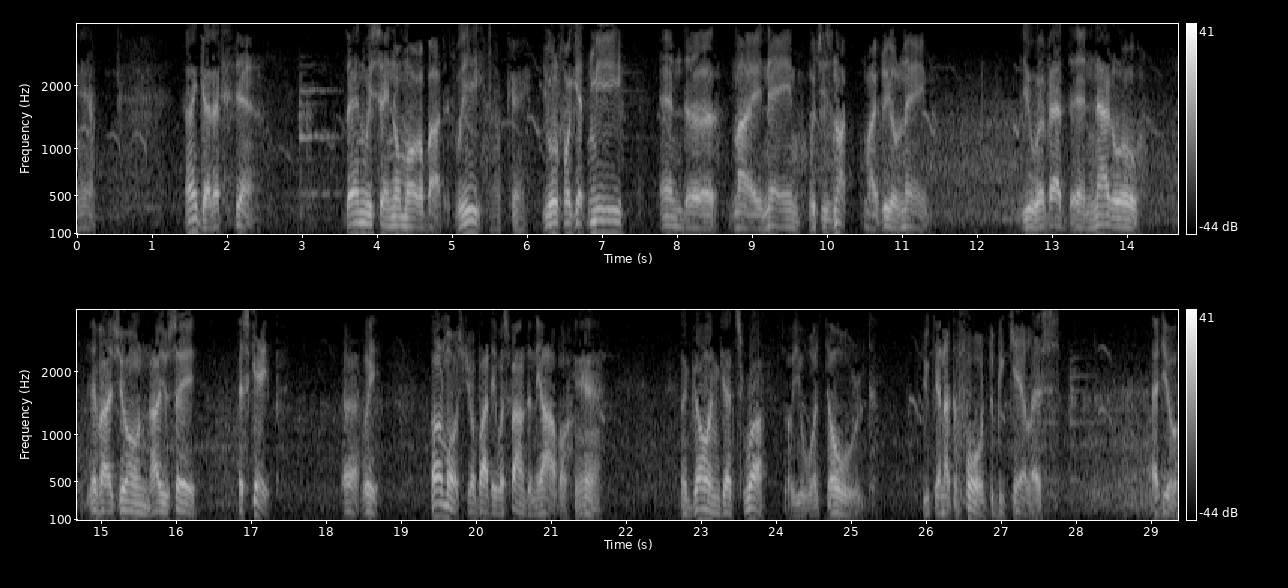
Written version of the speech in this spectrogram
Yeah. I get it. Yeah. Then we say no more about it. We, Okay. you will forget me and uh, my name, which is not my real name. You have had a narrow evasion, how you say, escape. Uh, oui. Almost your body was found in the arbor. Yeah. The going gets rough. So you were told. You cannot afford to be careless. Adieu.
